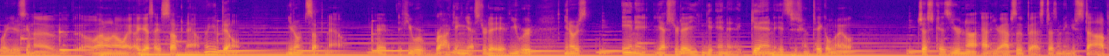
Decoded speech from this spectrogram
Well, you're just gonna, oh, I don't know, I, I guess I suck now. No, you don't. You don't suck now. Okay? If you were rocking yesterday, if you were, you know, just in it yesterday, you can get in it again. It's just gonna take a while. Just because you're not at your absolute best doesn't mean you stop.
